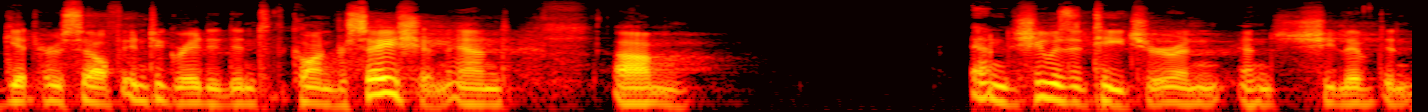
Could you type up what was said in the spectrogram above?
get herself integrated into the conversation. And, um, and she was a teacher and, and she lived in,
